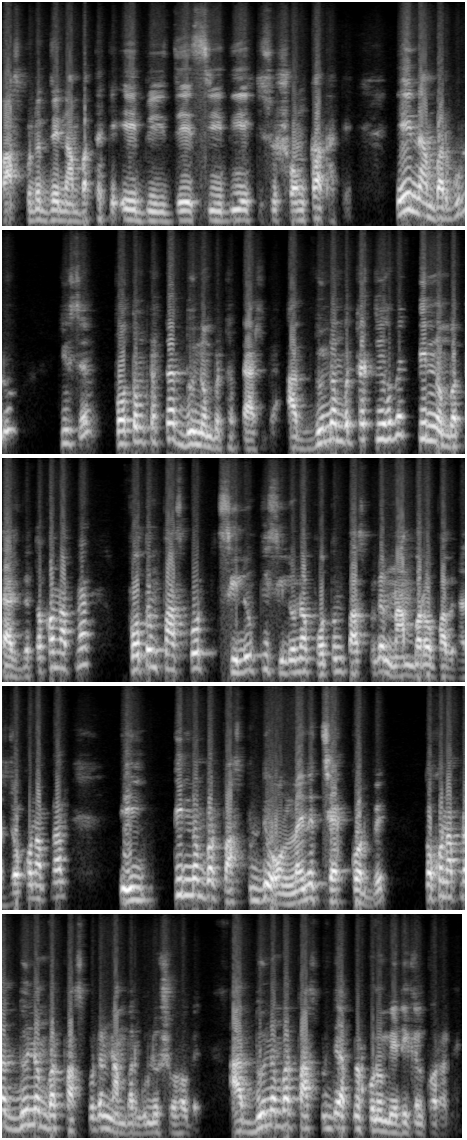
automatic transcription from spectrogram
পাসপোর্টের যে নাম্বার থাকে এ বি জে সি দিয়ে কিছু সংখ্যা থাকে। এই নাম্বারগুলো কি হচ্ছে? প্রথমটা দুই নম্বরটাতে আসবে। আর দুই নম্বরটা কি হবে? তিন নম্বরতে আসবে। তখন আপনার প্রথম পাসপোর্ট ছিল কি ছিল না, প্রথম পাসপোর্টের নাম্বারও পাবে না। যখন আপনার এই তিন নম্বর পাসপোর্ট দিয়ে অনলাইনে চেক করবে তখন আপনার দুই নম্বর পাসপোর্টের নাম্বারগুলো শো হবে। আর দুই নম্বর পাসপোর্ট দিয়ে আপনার কোনো মেডিকেল করা নেই।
